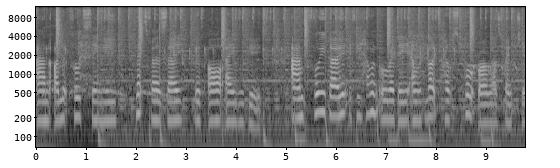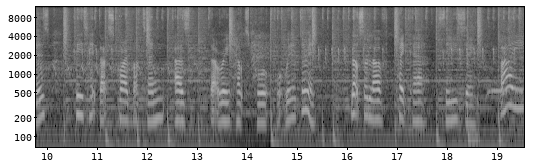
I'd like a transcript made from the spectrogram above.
and I look forward to seeing you next Thursday with RA Reviews. And before you go, if you haven't already and would like to help support Rara's Ventures, please hit that subscribe button as that really helps support what we're doing. Lots of love, take care, see you soon. Bye!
